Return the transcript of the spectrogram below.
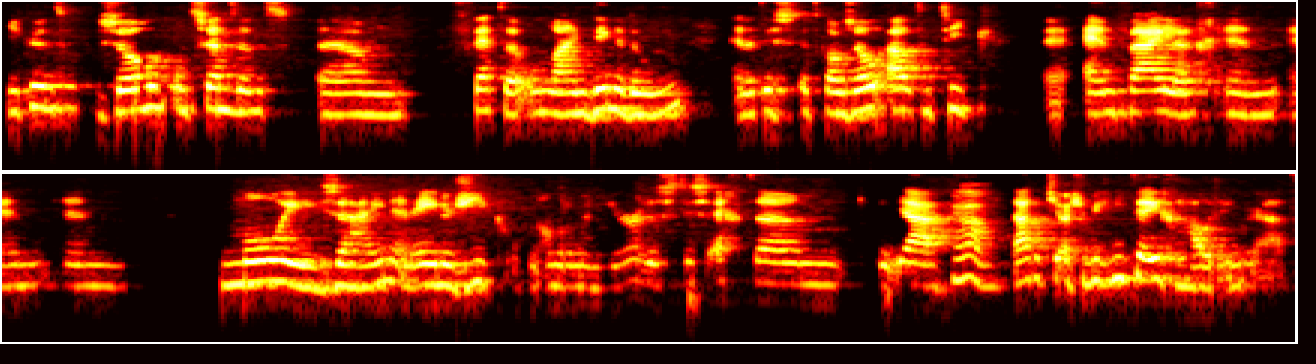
Je kunt zo ontzettend um, vette online dingen doen. En het, is, het kan zo authentiek eh, en veilig en, en, en mooi zijn en energiek op een andere manier. Dus het is echt, um, ja, ja, laat het je alsjeblieft niet tegenhouden inderdaad.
